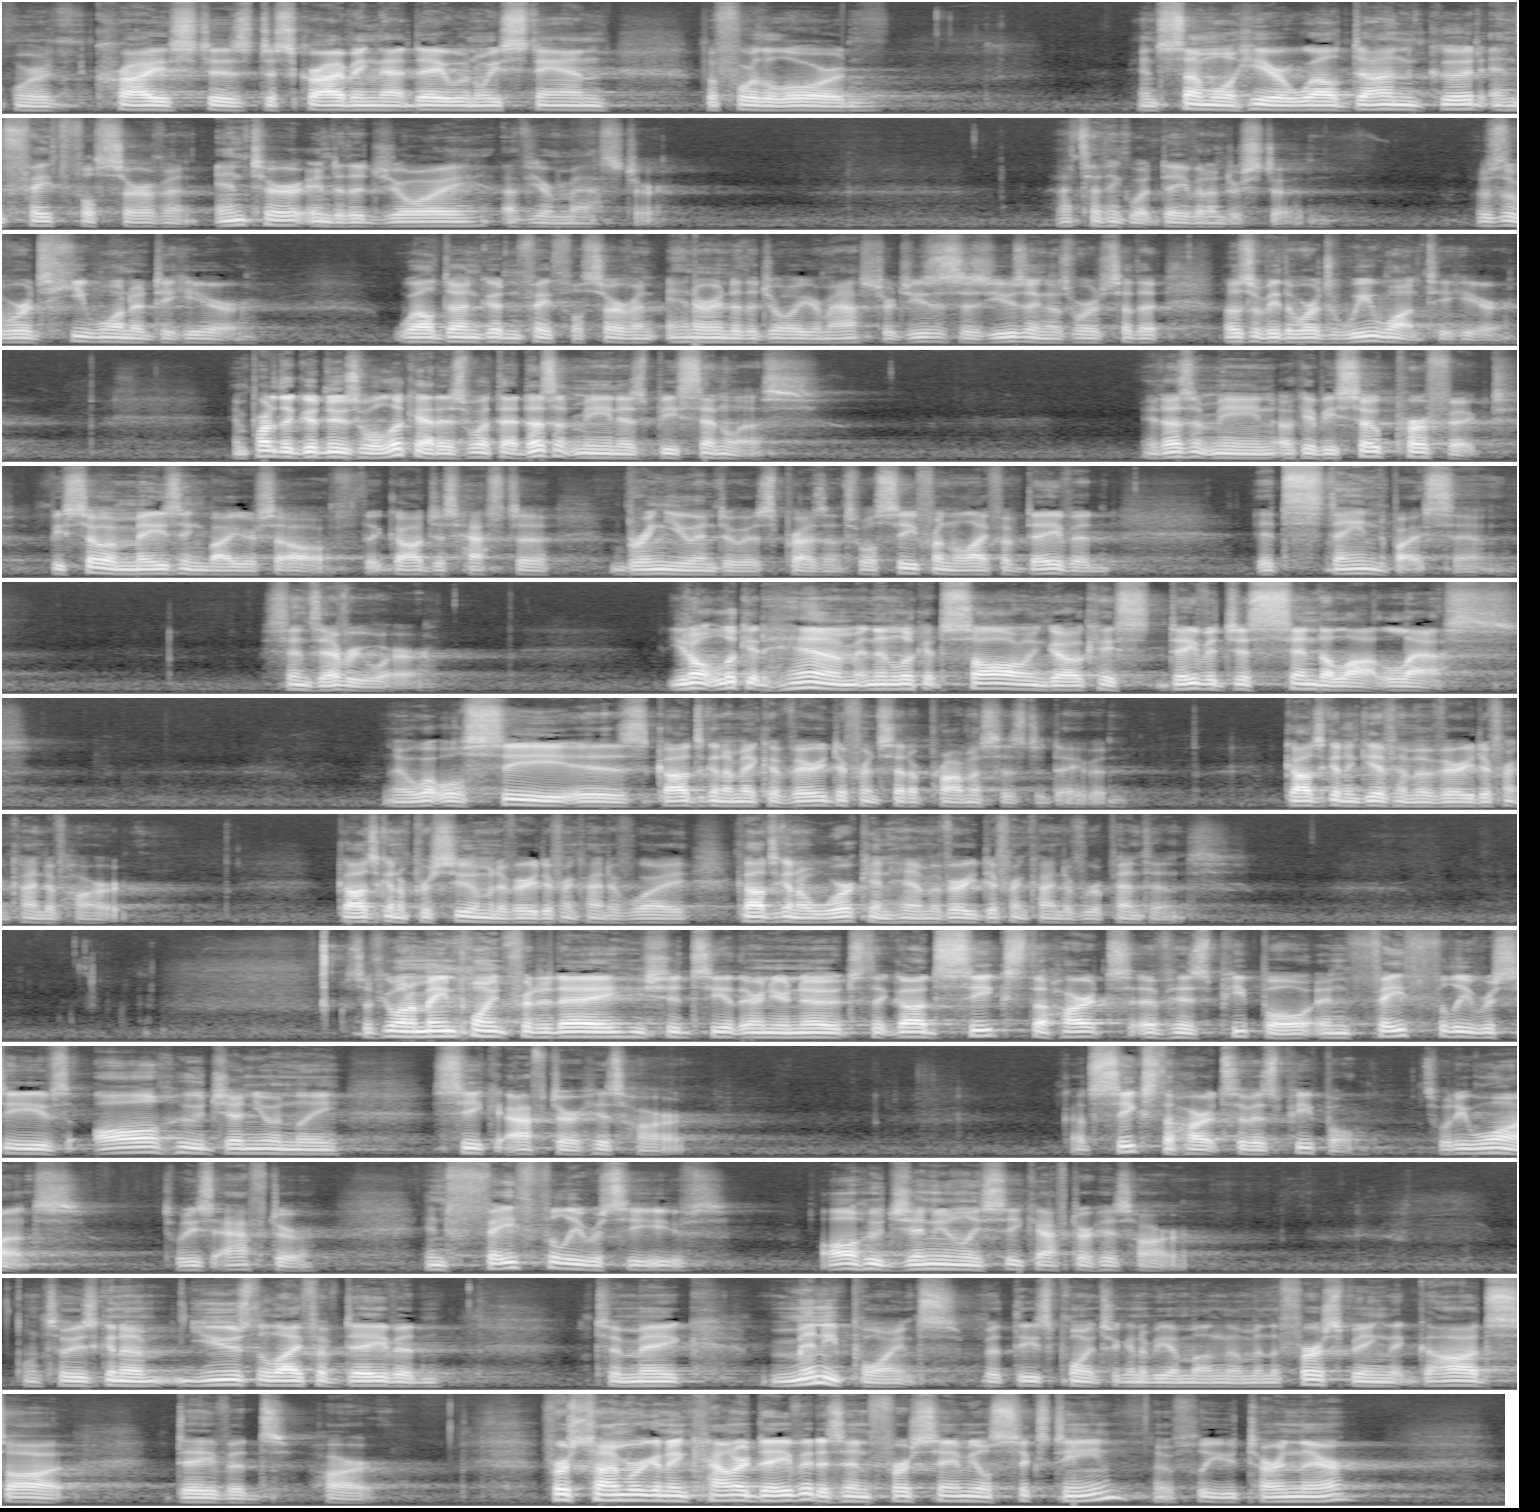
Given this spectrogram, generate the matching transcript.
where Christ is describing that day when we stand before the Lord. And some will hear, Well done, good and faithful servant. Enter into the joy of your master. That's, I think, what David understood. Those are the words he wanted to hear. Well done, good and faithful servant. Enter into the joy of your master. Jesus is using those words so that those would be the words we want to hear. And part of the good news we'll look at is what that doesn't mean is be sinless. It doesn't mean, okay, be so perfect, be so amazing by yourself that God just has to bring you into his presence. We'll see from the life of David, it's stained by sin. Sin's everywhere. You don't look at him and then look at Saul and go, okay, David just sinned a lot less. Now, what we'll see is God's going to make a very different set of promises to David. God's going to give him a very different kind of heart. God's going to pursue him in a very different kind of way. God's going to work in him a very different kind of repentance. So, if you want a main point for today, you should see it there in your notes that God seeks the hearts of his people and faithfully receives all who genuinely seek after his heart. God seeks the hearts of his people. That's what he wants, that's what he's after, and faithfully receives all who genuinely seek after his heart. And so he's going to use the life of David to make many points, but these points are going to be among them. And the first being that God sought David's heart. First time we're going to encounter David is in 1 Samuel 16. Hopefully you turn there.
